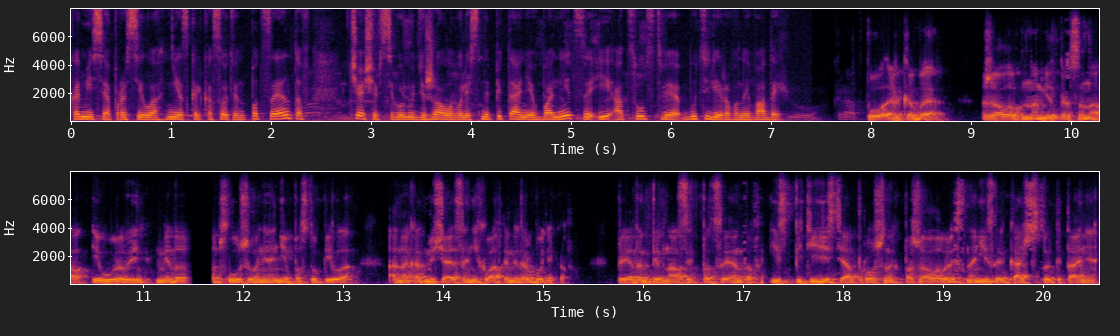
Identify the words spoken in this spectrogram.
Комиссия опросила несколько сотен пациентов. Чаще всего люди жаловались на питание в больнице и отсутствие бутилированной воды. По РКБ жалоб на медперсонал и уровень медобслуживания не поступило. Однако отмечается нехватка медработников. При этом 15 пациентов из 50 опрошенных пожаловались на низкое качество питания.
